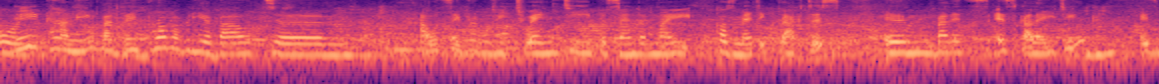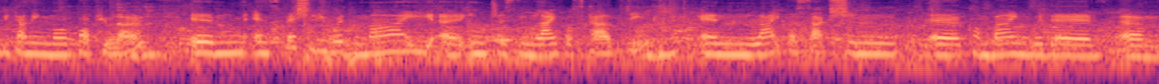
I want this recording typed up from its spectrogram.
or they coming, but they probably about. I would say probably 20% of my cosmetic practice, um, but it's escalating. It's becoming more popular. Um, and especially with my uh, interest in liposculpting and liposuction uh, combined with the um,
